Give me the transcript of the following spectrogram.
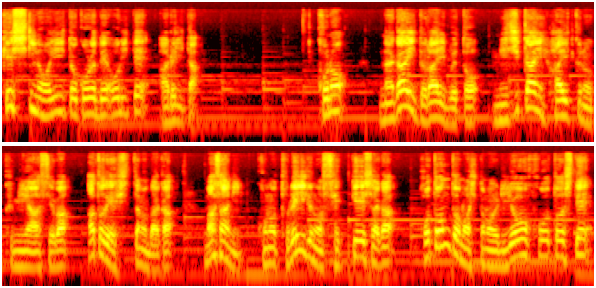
景色のいいところで降りて歩いた。この長いドライブと短いハイクの組み合わせは後で知ったのだがまさにこのトレイルの設計者がほとんどの人の利用法として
